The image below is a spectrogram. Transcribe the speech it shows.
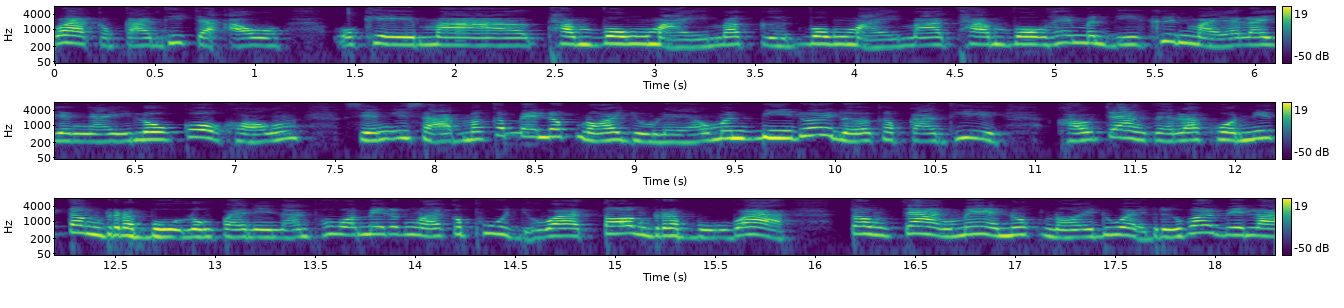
ว่ากับการที่จะเอาโอเคมาทำวงใหม่ มาเกิดวงใหม่ มาทำวงให้มันดีขึ้นใหม่อะไรยังไง โลโก้ของเสียงอีสานมันก็แม่นกน้อยอยู่แล้ว มันมีด้วยเหรอกับการที่เขาจ้างแต่ละคนนี่ต้องระบุลงไปในนั้น เพราะว่าแม่นกน้อยก็พูดอยู่ว่าต้องระบุว่าต้องจ้างแม่นกน้อยด้วย หรือว่าเวลา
